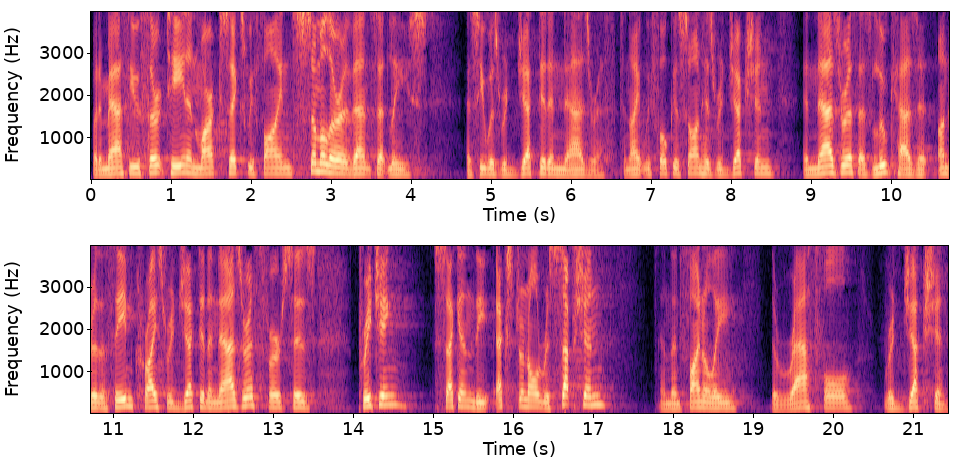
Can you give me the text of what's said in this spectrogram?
But in Matthew 13 and Mark 6, we find similar events at least as he was rejected in Nazareth. Tonight we focus on his rejection in Nazareth as Luke has it under the theme Christ rejected in Nazareth. First, his preaching. Second, the external reception. And then finally, the wrathful rejection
